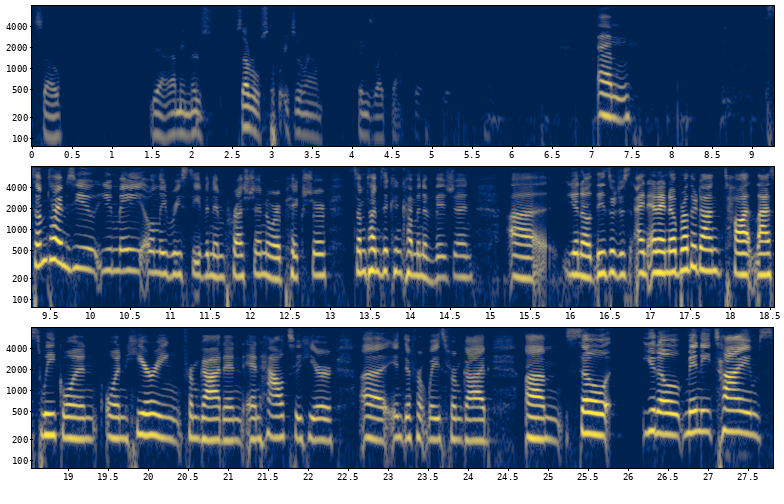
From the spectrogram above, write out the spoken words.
So, yeah, I mean, there's several stories around things like that. But, yeah. Um, sometimes you you may only receive an impression or a picture. Sometimes it can come in a vision. Uh, you know these are just and, and, i know brother don taught last week on on hearing from god and and how to hear uh, in different ways from god. Um, so you know many times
